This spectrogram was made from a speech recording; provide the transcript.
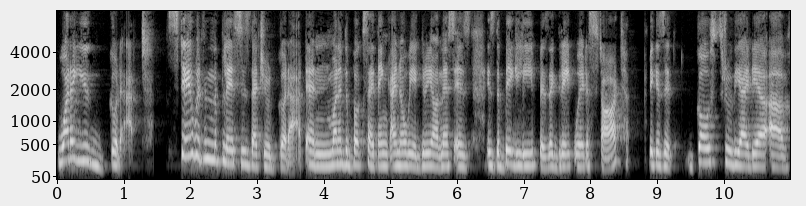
what are you good at? Stay within the places that you're good at. And one of the books i think i know we agree on this is is the big leap is a great way to start because it goes through the idea of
